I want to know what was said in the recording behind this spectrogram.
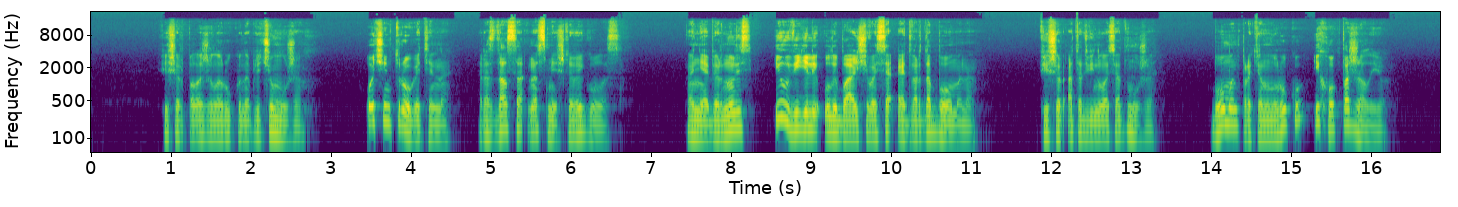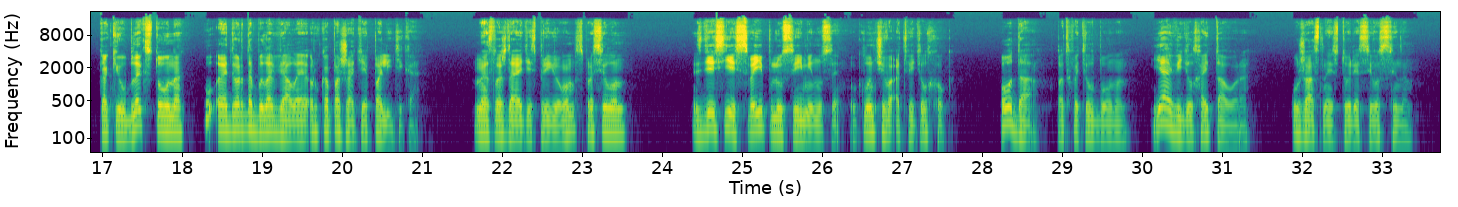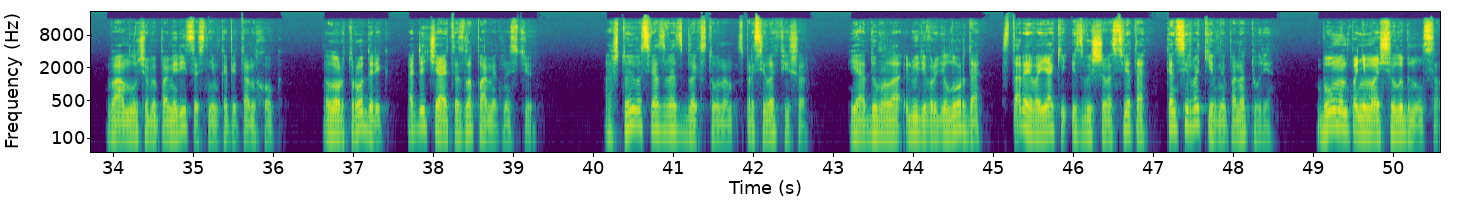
Фишер положила руку на плечо мужа. «Очень трогательно», — раздался насмешливый голос. Они обернулись и увидели улыбающегося Эдварда Боумана. Фишер отодвинулась от мужа. Боуман протянул руку, и Хок пожал ее. Как и у Блэкстоуна, у Эдварда было вялое рукопожатие политика. «Наслаждаетесь приемом?» – спросил он. «Здесь есть свои плюсы и минусы», – уклончиво ответил Хок. «О да», – подхватил Боуман. «Я видел Хайтаура. Ужасная история с его сыном. Вам лучше бы помириться с ним, капитан Хок. Лорд Родерик отличается злопамятностью». «А что его связывает с Блэкстоуном?» – спросила Фишер. «Я думала, люди вроде лорда, старые вояки из высшего света, консервативны по натуре». Боуман, понимающе улыбнулся.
